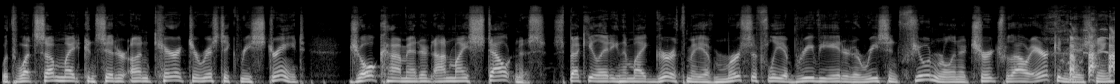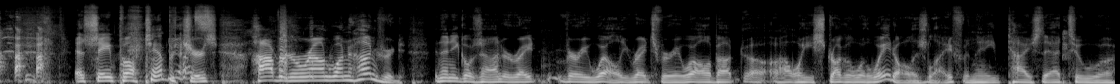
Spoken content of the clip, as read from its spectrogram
With what some might consider uncharacteristic restraint, Joe commented on my stoutness, speculating that my girth may have mercifully abbreviated a recent funeral in a church without air conditioning, as St. Paul temperatures hovered around 100. And then he goes on to write very well. He writes very well about uh, how he struggled with weight all his life, and then he ties that to uh,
